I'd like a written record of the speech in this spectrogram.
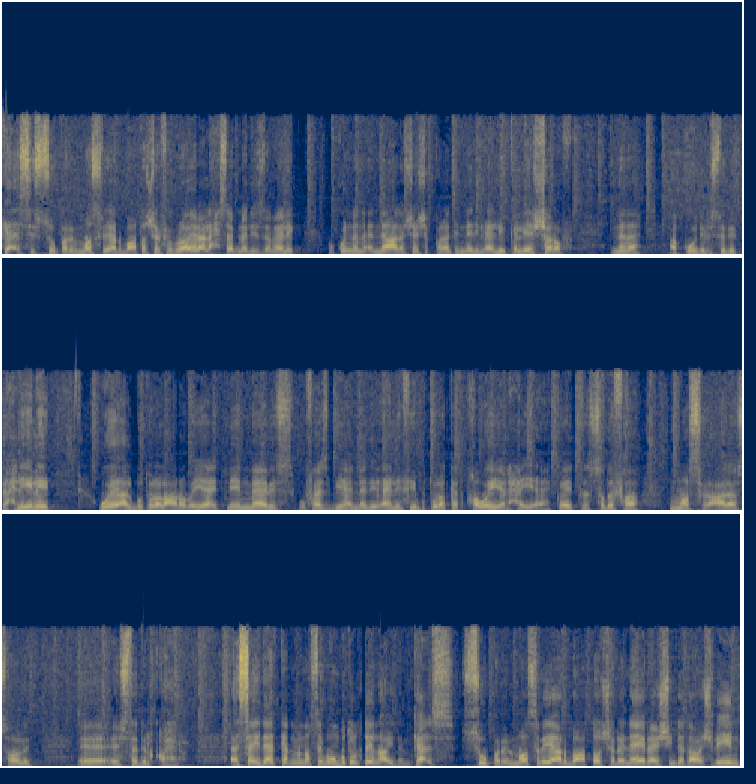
كأس السوبر المصري 14 فبراير على حساب نادي الزمالك. وكنا نقلناه على شاشة قناة النادي الأهلي وكان ليا الشرف إن أنا أقود الاستوديو التحليلي. والبطولة العربية 2 مارس وفاز بيها النادي الأهلي في بطولة كانت قوية الحقيقة كانت تستضيفها مصر على صالة آه، استاد القاهرة. السيدات كان من نصيبهم بطولتين أيضا كأس سوبر المصري 14 يناير 2023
